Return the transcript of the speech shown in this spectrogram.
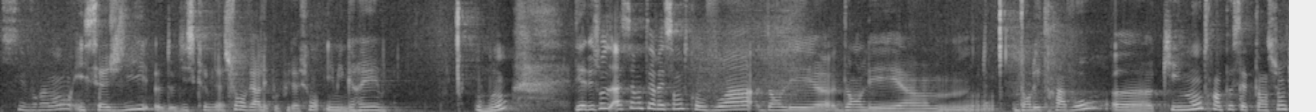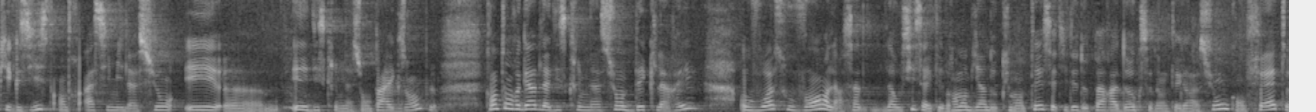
si vraiment il s'agit de discrimination envers les populations immigrées ou non. Il y a des choses assez intéressantes qu'on voit dans les, euh, euh, travaux euh, qui montrent un peu cette tension qui existe entre assimilation et, discrimination. Par exemple, quand on regarde la discrimination déclarée, on voit souvent, là, là aussi ça a été vraiment bien documenté, cette idée de paradoxe d'intégration, qu'en fait,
